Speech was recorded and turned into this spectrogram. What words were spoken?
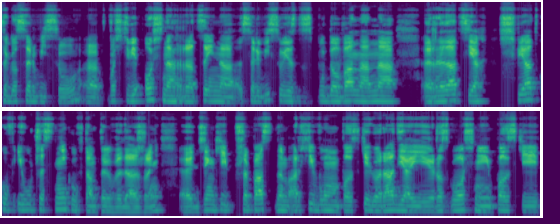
tego serwisu. E, właściwie oś narracyjna serwisu jest zbudowana na relacjach świadków i uczestników tamtych wydarzeń. E, dzięki przepastnym archiwum Polskiego Radia i rozgłośni Polskiej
